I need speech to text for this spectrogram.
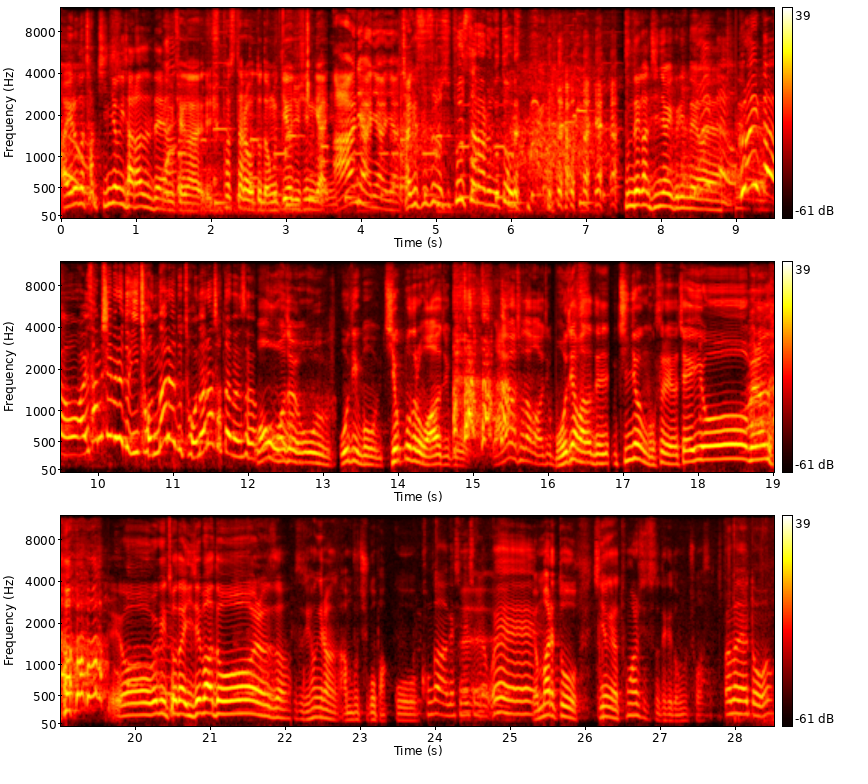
아 이런 거 참 진 형이 잘하는데 제가 슈퍼스타라고 또 너무 띄워주시는 게 아니에요. 아니 아니 아니야. 자기 스스로 슈퍼스타라는 것도 오래. 군대 간 진 형이 그립네요 예. 그러니까요. 아니 30일에도 이 전날에도 전화를 하셨다면서요. wow 맞아요. 오, 어디 뭐 지역 번호로 와가지고 와요 전화가 와가지고 뭐지 하는데 진 형 목소리예요. 제이요 이러면서 요왜 이렇게 전화 이제 받아 이러면서 그래서 형이랑 안부 주고 받고 건강하게 지내신다고. 예, 예. 연말에 또 진 형이랑 통화할 수 있어서 되게 너무 좋았어요. 얼마 전에 또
